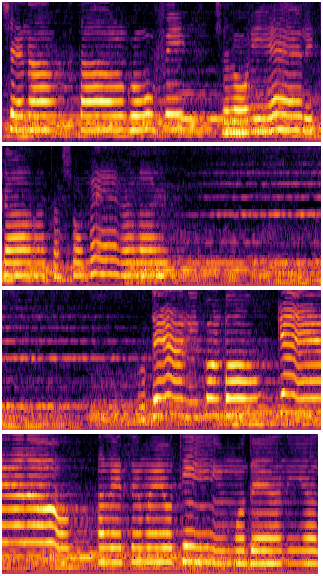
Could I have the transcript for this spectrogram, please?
שנחת על גופי, שלא יהיה לי קר, אתה שומר עליי. מודה אני כל בוקר על האור, על עצם היותי, מודה אני על...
